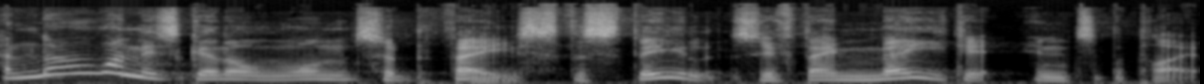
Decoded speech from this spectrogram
And no one is going to want to face the Steelers if they make it into the playoffs.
